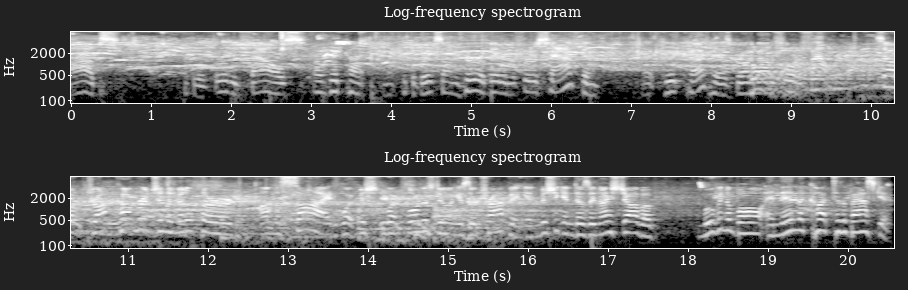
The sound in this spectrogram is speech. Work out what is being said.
Hobbs, couple of early fouls. Oh, good cut. Put the brakes on her a bit in the first half, and that good cut has brought about a Florida foul. So drop coverage in the middle third. On the side, what Mich what Florida's doing is they're trapping, and Michigan does a nice job of moving the ball and then the cut to the basket.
